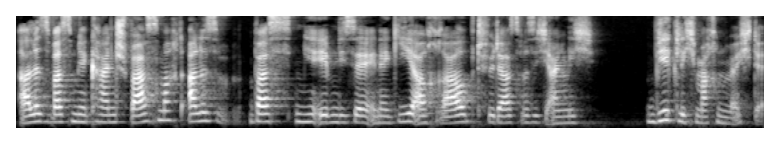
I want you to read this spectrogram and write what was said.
alles, was mir keinen Spaß macht, alles, was mir eben diese Energie auch raubt für das, was ich eigentlich wirklich machen möchte.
